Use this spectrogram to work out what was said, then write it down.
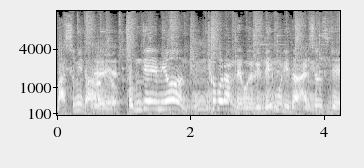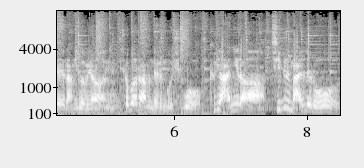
맞습니다. 그래요. 범죄면 음. 처벌하면 되고 그게 뇌물이든 알선수재를 한 거면 처벌하면 되는 것이고 그게 아니라 지들 말대로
